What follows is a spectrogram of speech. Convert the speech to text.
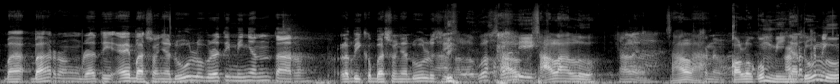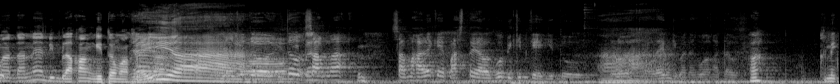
Ba- bareng berarti eh baksonya dulu berarti mie-nya ntar. Lebih ke baksonya dulu nah, sih. kalau gua Sal- kebalik salah lu. Salah ya? Salah. Kalau gue minyak Karena dulu. kenikmatannya di belakang gitu maksudnya. Iya. Nah, itu itu sama sama halnya kayak pastel gue bikin kayak gitu kalau Ah. yang lain gimana gua nggak tahu Hah? Kenik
